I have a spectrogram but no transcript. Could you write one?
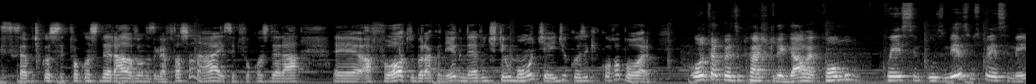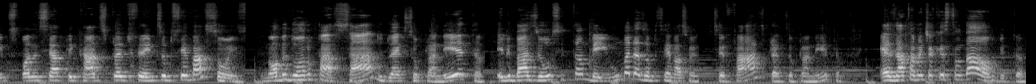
se a gente for considerar as ondas gravitacionais, se a gente for considerar é, a foto do buraco negro, né, a gente tem um monte aí de coisa que corrobora. Outra coisa que eu acho legal é como os mesmos conhecimentos podem ser aplicados para diferentes observações. O Nobel do ano passado, do exoplaneta, ele baseou-se também, uma das observações que você faz para o exoplaneta é exatamente a questão da órbita.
